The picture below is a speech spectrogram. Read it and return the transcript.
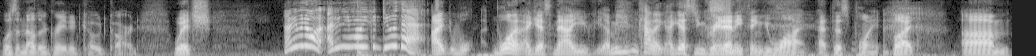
was another graded code card, which I didn't even know. I didn't even know you could do that. I w- one I guess now you I mean you can kind of I guess you can grade anything you want at this point, but um,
